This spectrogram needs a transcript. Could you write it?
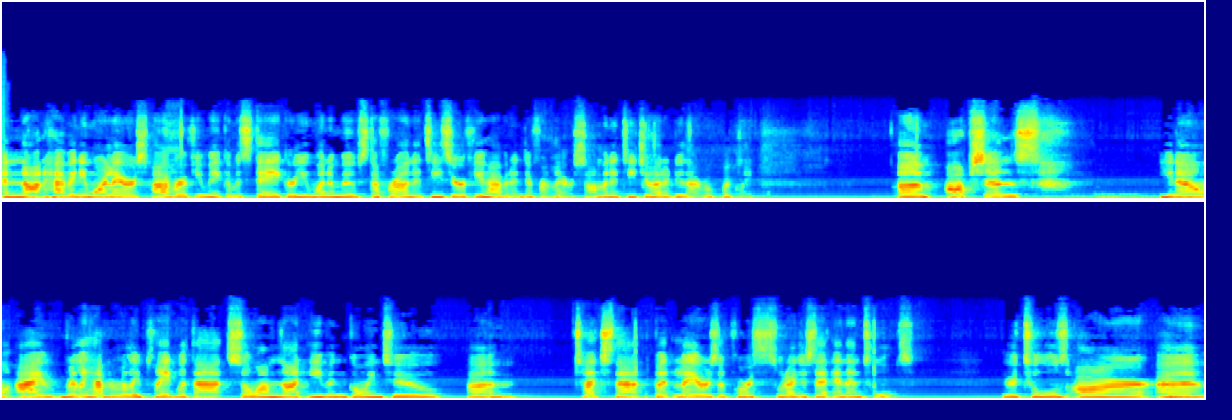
and not have any more layers. However, if you make a mistake or you want to move stuff around, it's easier if you have it in different layers. So I'm going to teach you how to do that real quickly. Um, options, you know, I really haven't really played with that, so I'm not even going to um, touch that. But layers, of course, is what I just said. And then tools. Your tools are uh,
